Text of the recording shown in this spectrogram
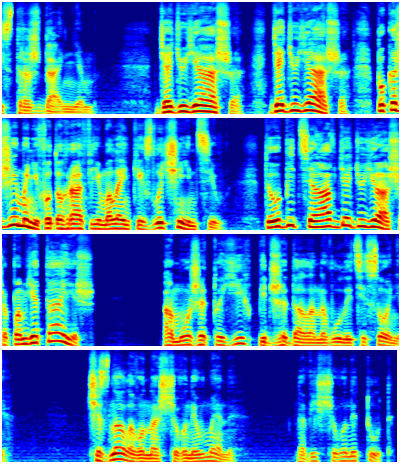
і стражданням. Дядю Яша, дядю Яша, покажи мені фотографії маленьких злочинців. Ти обіцяв, дядю Яша, пам'ятаєш? А може, то їх піджидала на вулиці Соня? Чи знала вона, що вони в мене? Навіщо вони тут?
